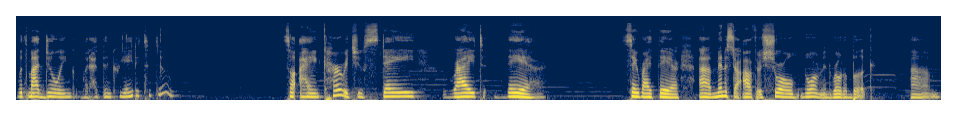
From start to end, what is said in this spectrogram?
with my doing what I've been created to do. So I encourage you, stay right there. Stay right there. Uh, Minister author Cheryl Norman wrote a book um,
